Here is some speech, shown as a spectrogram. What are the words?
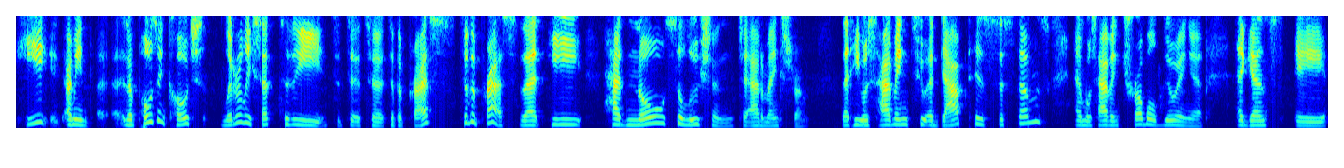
he i mean an opposing coach literally said to the to, to, to, the press to the press that he had no solution to adam engstrom that he was having to adapt his systems and was having trouble doing it against a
